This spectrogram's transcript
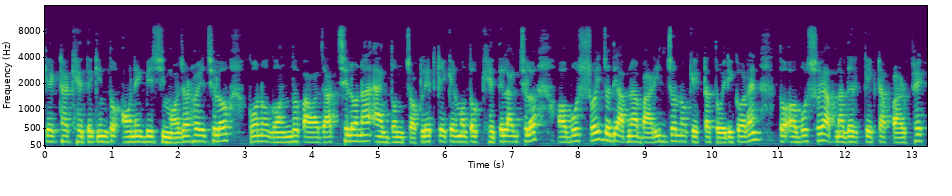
কেকটা খেতে কিন্তু অনেক বেশি মজার হয়েছিল। কোনো গন্ধ পাওয়া যাচ্ছিল না। একদম চকলেট কেকের মতো খেতে লাগছিল। অবশ্যই যদি আপনার বাড়ির জন্য কেকটা তৈরি করেন, তো অবশ্যই আপনাদের কেকটা পারফেক্ট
